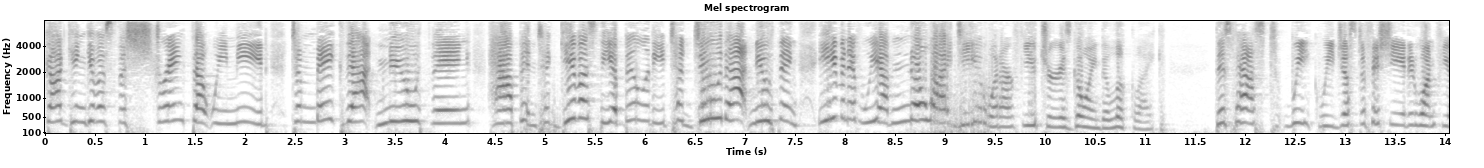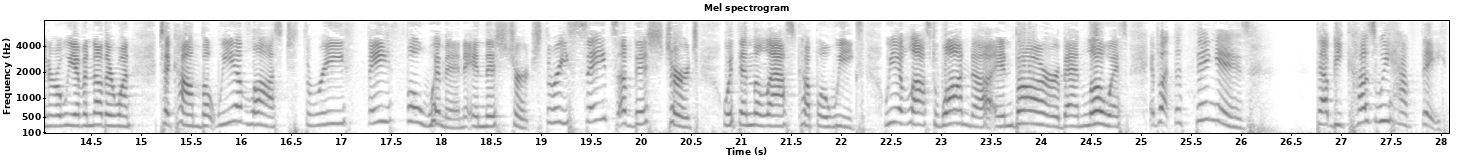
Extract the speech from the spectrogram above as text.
God can give us the strength that we need to make that new thing happen, to give us the ability to do that new thing, even if we have no idea what our future is going to look like. This past week, we just officiated one funeral. We have another one to come, but we have lost three faithful women in this church, three saints of this church within the last couple of weeks. We have lost Wanda and Barb and Lois. But the thing is that because we have faith,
